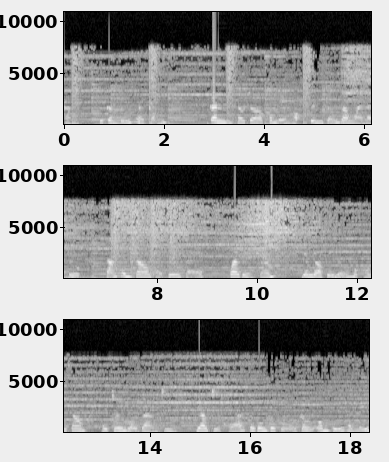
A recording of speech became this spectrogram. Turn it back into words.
thận, chỉ cần đứng ngoài cổng canh sao cho không để học sinh trốn ra ngoài là được. Sáng hôm sau thầy trương sẽ quay về sớm, dặn dò kỹ lưỡng một hồi xong, thầy trương vội vàng truyền giao chìa khóa cho quân tư chủ rồi ôm túi hành lý,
